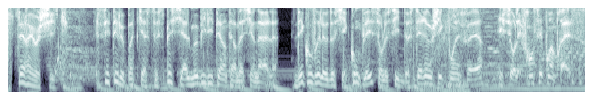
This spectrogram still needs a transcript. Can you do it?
Stéréo C'était le podcast spécial Mobilité Internationale. Découvrez le dossier complet sur le site de stéréochic.fr et sur lesfrançais.press.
